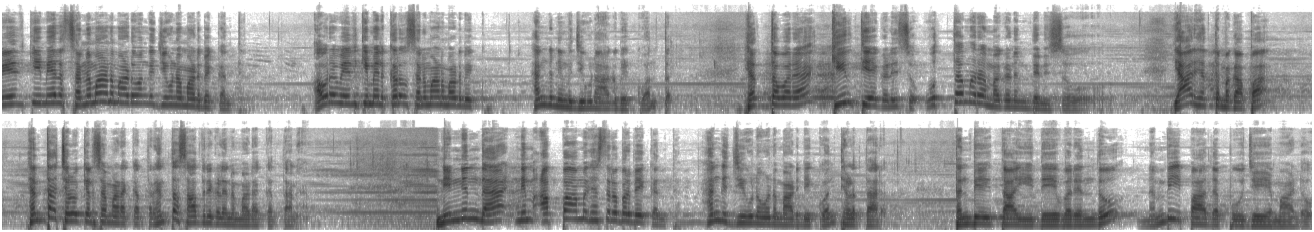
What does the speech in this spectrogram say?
ವೇದಿಕೆ ಮೇಲೆ ಸನ್ಮಾನ ಮಾಡುವಂಗೆ ಜೀವನ ಮಾಡಬೇಕಂತ. ಅವರ ವೇದಿಕೆ ಮೇಲೆ ಕರೆದು ಸನ್ಮಾನ ಮಾಡಬೇಕು. ಹಂಗೆ ನಿಮ್ಮ ಜೀವನ ಆಗಬೇಕು ಅಂತ. ಹೆತ್ತವರ ಕೀರ್ತಿಯ ಗಳಿಸು, ಉತ್ತಮರ ಮಗನಂದೆನಿಸು. ಯಾರು ಹೆತ್ತ ಮಗಪ್ಪ? ಎಂಥ ಚಲೋ ಕೆಲಸ ಮಾಡಕತ್ತಾನೆ ಎಂಥ ಸಾಧನೆಗಳನ್ನು ಮಾಡಕತ್ತಾನೆ. ನಿನ್ನಿಂದ ನಿಮ್ಮ ಅಪ್ಪ ಅಮ್ಮಗೆ ಹೆಸರು ಬರಬೇಕಂತ, ಹಂಗೆ ಜೀವನವನ್ನು ಮಾಡಬೇಕು ಅಂತ ಹೇಳ್ತಾರೆ. ತಂದೆ, ತಾಯಿ, ದೇವರೆಂದು ನಂಬಿ ಪಾದ ಪೂಜೆಯ ಮಾಡು.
